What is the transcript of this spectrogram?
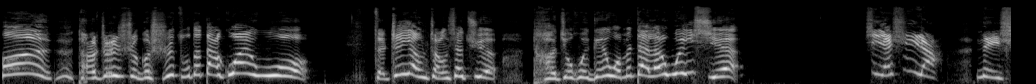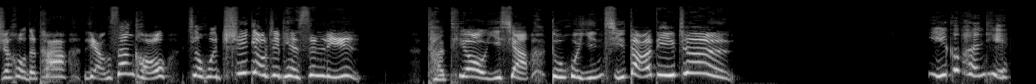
哎，他真是个十足的大怪物！再这样长下去，他就会给我们带来威胁。是啊，是啊。那时候的他，两三口就会吃掉这片森林。他跳一下都会引起大地震，一个喷嚏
